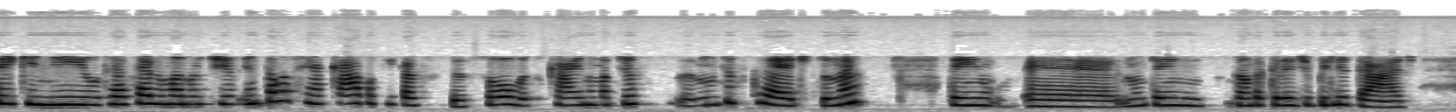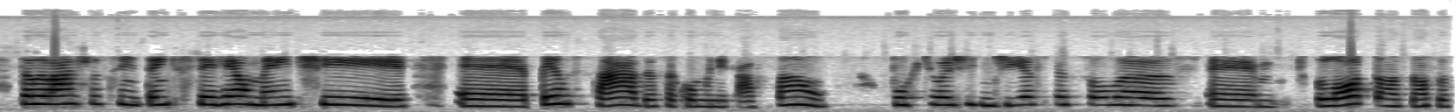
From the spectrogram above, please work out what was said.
fake news, recebem uma notícia. Então, assim, acaba que as pessoas caem numa des, num descrédito, né? Tem, é, não tem tanta credibilidade. Então, eu acho assim, tem que ser realmente é, pensada essa comunicação, porque hoje em dia as pessoas é, lotam as nossas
